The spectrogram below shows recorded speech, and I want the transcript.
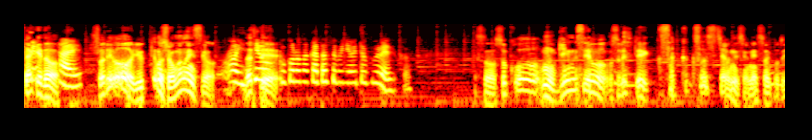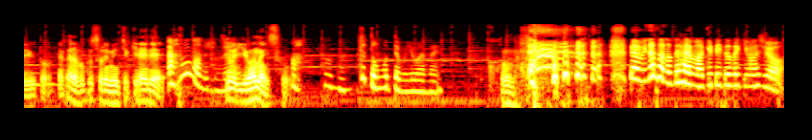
だけど、はい。それを言ってもしょうがないんですよ。まあ一応心の片隅に置いとくぐらいですか。そう、そこを、もうゲーム性を、それって錯覚させちゃうんですよね、そういうこと言うと。だから僕それめっちゃ嫌いで、あ、そうなんですね。それは言わないです。あ、そうなんちょっと思っても言わない。心の中 では皆さんの手配も開けていただきましょ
